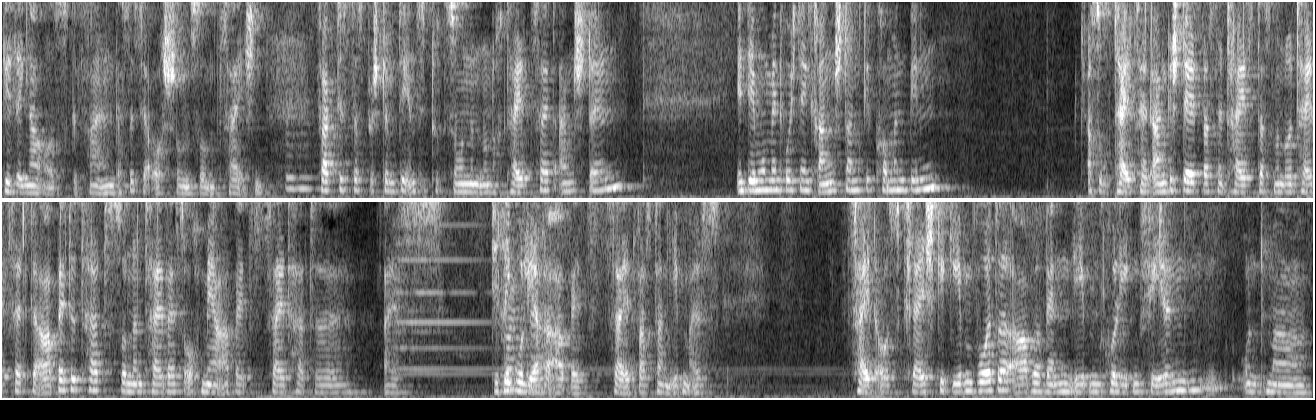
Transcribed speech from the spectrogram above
geringer ausgefallen. Das ist ja auch schon so ein Zeichen. Mhm. Fakt ist, dass bestimmte Institutionen nur noch Teilzeit anstellen. In dem Moment, wo ich in den Krankenstand gekommen bin, also Teilzeit angestellt, was nicht heißt, dass man nur Teilzeit gearbeitet hat, sondern teilweise auch mehr Arbeitszeit hatte als die reguläre Arbeitszeit, was dann eben als Zeitausgleich gegeben wurde. Aber wenn eben Kollegen fehlen und man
